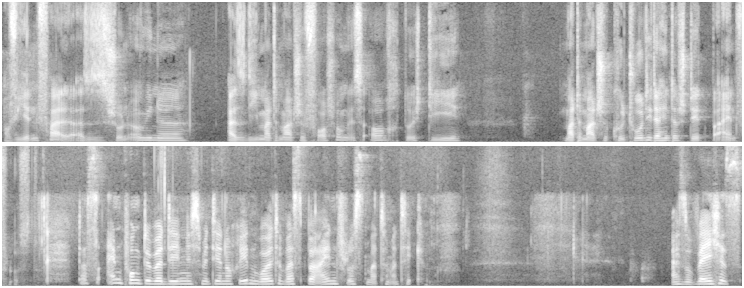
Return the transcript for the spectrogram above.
Auf jeden Fall. Also es ist schon irgendwie eine. Also die mathematische Forschung ist auch durch die mathematische Kultur, die dahinter steht, beeinflusst. Das ist ein Punkt, über den ich mit dir noch reden wollte. Was beeinflusst Mathematik? Also welches,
